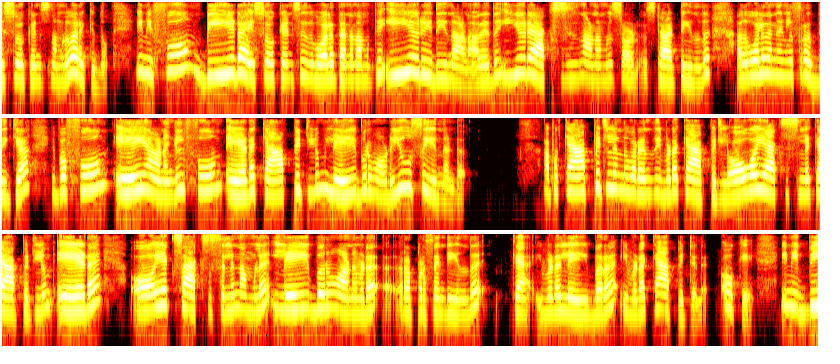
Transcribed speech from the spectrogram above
ഐസോക്കൻസ് നമ്മൾ വരയ്ക്കുന്നു. ഇനി ഫേം ബിയുടെ ഐസോക്കൻസ് ഇതുപോലെ തന്നെ നമുക്ക് ഈ ഒരു ഇതിൽ നിന്നാണ് അതായത് ഈ ഒരു ആക്സിസിൽ നിന്നാണ് നമ്മൾ സ്റ്റാർട്ട് ചെയ്യുന്നത്. അതുപോലെ തന്നെ നിങ്ങൾ ശ്രദ്ധിക്കുക ഇപ്പൊ ഫോം എ ആണെങ്കിൽ ഫേം എയുടെ ക്യാപിറ്റലും ലേബറും അവിടെ യൂസ് ചെയ്യുന്നുണ്ട്. അപ്പൊ ക്യാപിറ്റൽ എന്ന് പറയുന്നത് ഇവിടെ ക്യാപിറ്റൽ ഒ വൈ ആക്സിസിലെ ക്യാപിറ്റലും എയുടെ ഒ എക്സ് ആക്സിസിൽ നമ്മൾ ലേബറും ആണ് ഇവിടെ റെപ്രസെന്റ് ചെയ്യുന്നത്. ഇവിടെ ലേബർ ഇവിടെ ക്യാപിറ്റൽ ഓക്കെ ഇനി ബി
